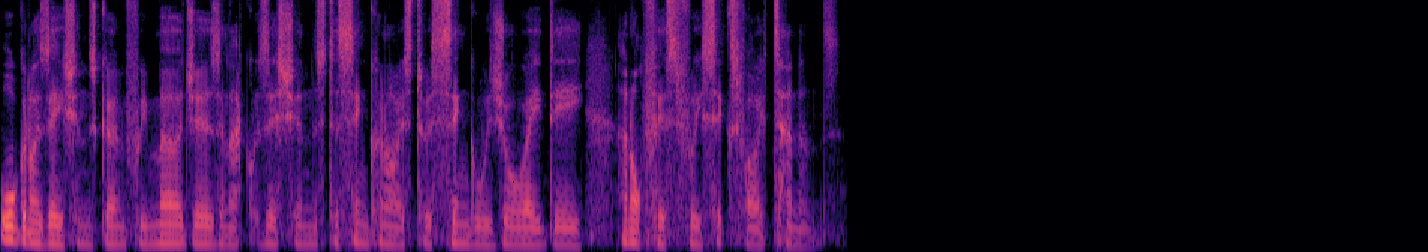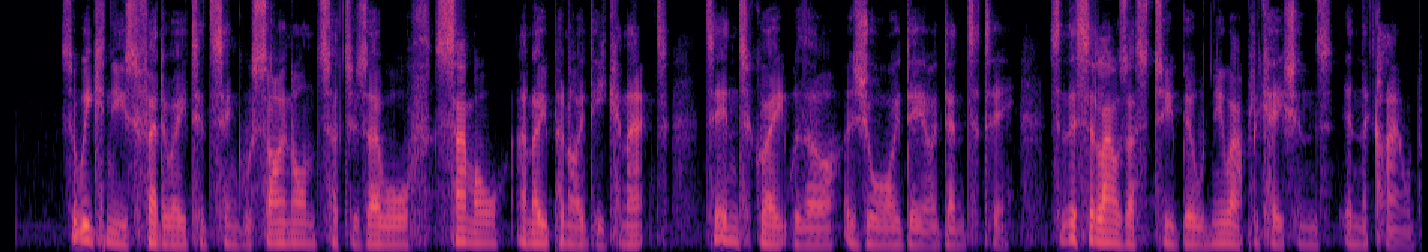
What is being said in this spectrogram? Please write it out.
organizations going through mergers and acquisitions to synchronize to a single Azure AD and Office 365 tenant. So we can use federated single sign-on such as OAuth, SAML and OpenID Connect to integrate with our Azure AD identity. So this allows us to build new applications in the cloud.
